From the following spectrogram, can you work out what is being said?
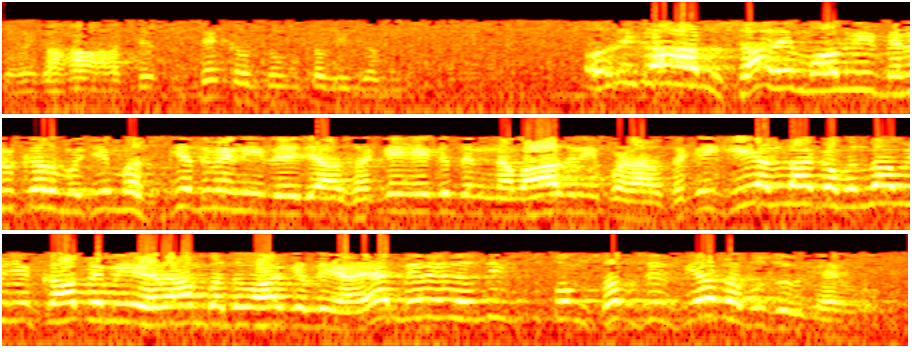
نے کہا ہاں، آتے تو تھے تم کبھی کبھی۔ اور نے کہا، آپ سارے مولوی مل کر مجھے مسجد میں نہیں لے جا سکے، ایک دن نماز نہیں پڑھا سکے۔ یہ اللہ کا بندہ مجھے کعبے میں احرام بدوا کے لے آیا۔ میرے نزدیک تم سب سے زیادہ بزرگ ہے وہ۔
